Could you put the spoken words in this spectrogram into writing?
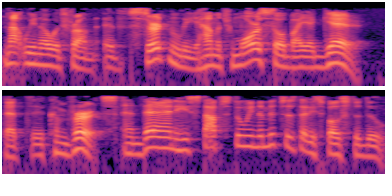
Not we know it from. If certainly, how much more so by a ger that converts, and then he stops doing the mitzvahs that he's supposed to do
